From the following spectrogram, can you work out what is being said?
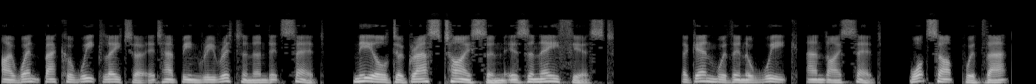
I went back a week later it had been rewritten and it said, Neil deGrasse Tyson is an atheist. Again within a week, and I said, What's up with that?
